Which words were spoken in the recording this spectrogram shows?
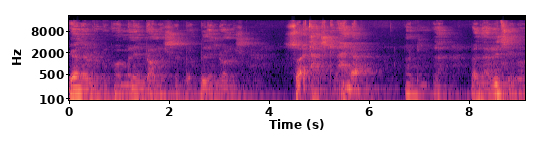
you're never looking for a million dollars, billion dollars. So attached to anger and uh, when the rich people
